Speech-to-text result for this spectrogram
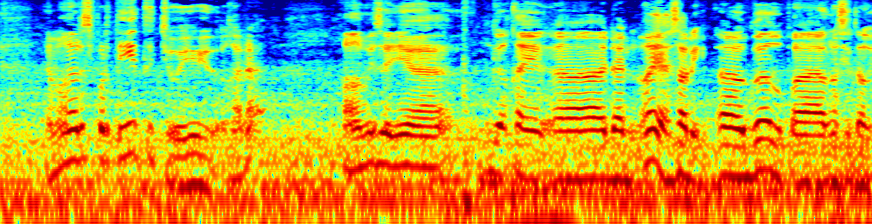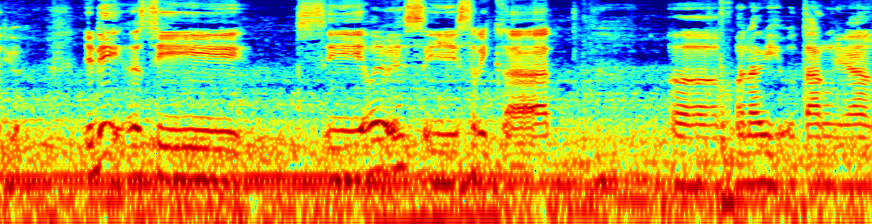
emang harus seperti itu cuy. Gitu karena kalau misalnya nggak kayak uh, dan oh ya sorry uh, gue lupa ngasih tahu juga. Jadi uh, si si apa namanya si serikat uh, penagih utang yang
